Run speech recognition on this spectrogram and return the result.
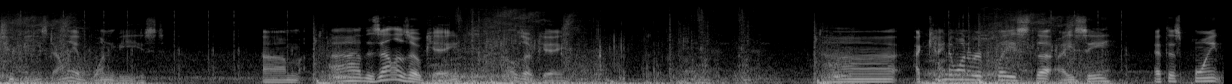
two beast. I only have one beast. Um, uh, the Zella's okay. Zella's okay. Uh, I kind of want to replace the Icy at this point,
